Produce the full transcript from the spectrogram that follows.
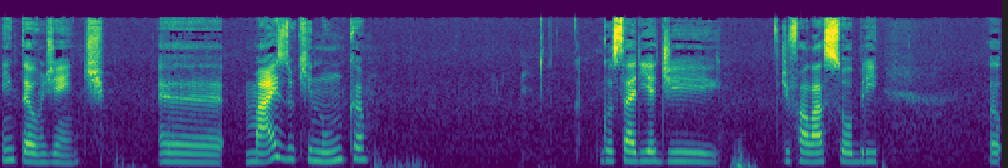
Então, gente, uh, mais do que nunca, gostaria de, de falar sobre uh,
